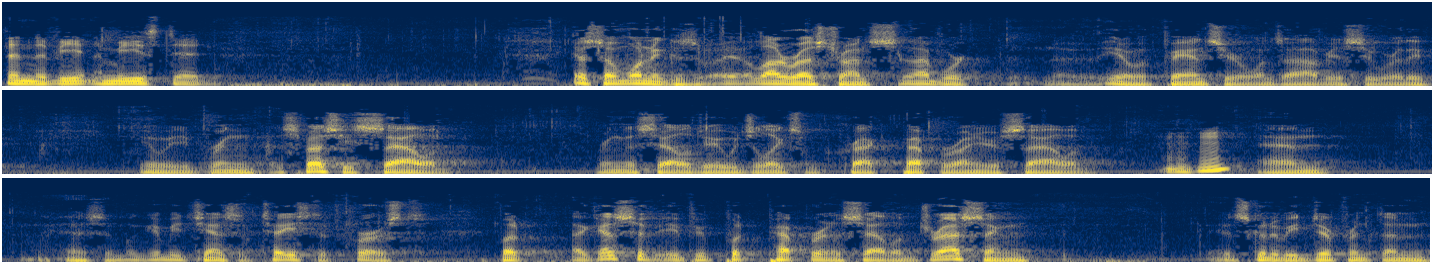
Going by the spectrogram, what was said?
than the Vietnamese did. Yes, I'm wondering because a lot of restaurants, and I've worked, uh, you know, with fancier ones, obviously, where they, you know, you bring, especially salad, bring the salad you. Would you like some cracked pepper on your salad? Mm-hmm. And I said, well, give me a chance to taste it first. But I guess if, if you put pepper in a salad dressing, it's going to be different than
